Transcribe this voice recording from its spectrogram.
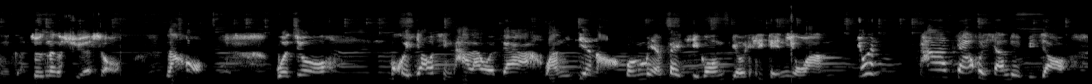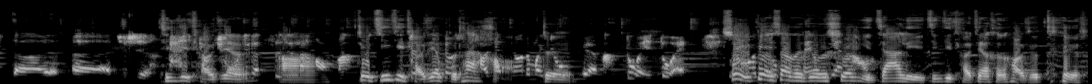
那个，就是那个选手。然后我就会邀请他来我家玩电脑，我免费提供游戏给你玩，因为他家会相对比较的呃，就是经济条件哎这个词好吗？，就经济条件不太好，对，对，对对，所以变相的就是说你家里经济条件很好就对了。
